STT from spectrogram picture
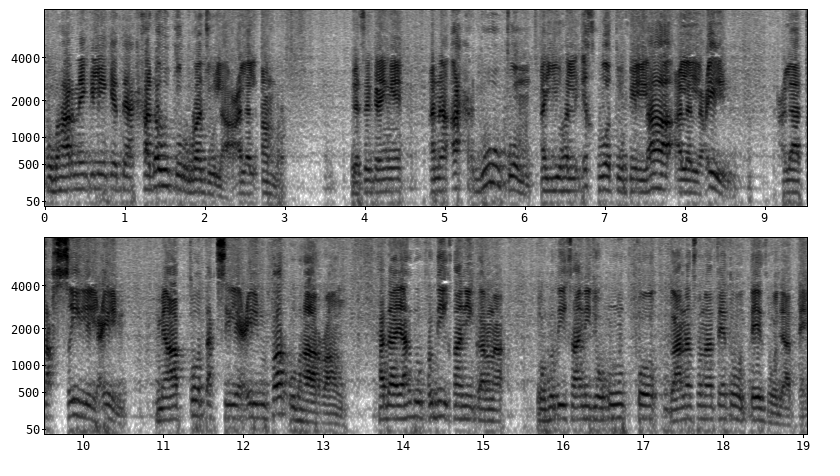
ابھارنے کے لیے کہتے ہیں، حدوت الرجل علی الامر. جیسے کہیں گے، انا احدوکم ایوہ الاخوة فی اللہ علی العلم، علی تحصیل العلم. میں آپ کو تحصیل علم پر ابھار رہا ہوں۔ حدا یہدو حدی خانی کرنا۔ تو حدی خانی جو اونٹ کو گانا سناتے ہیں تو وہ تیز ہو جاتے ہیں۔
